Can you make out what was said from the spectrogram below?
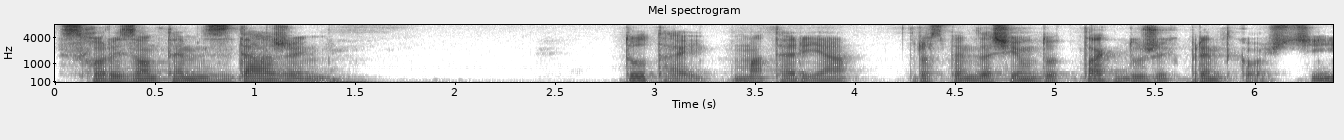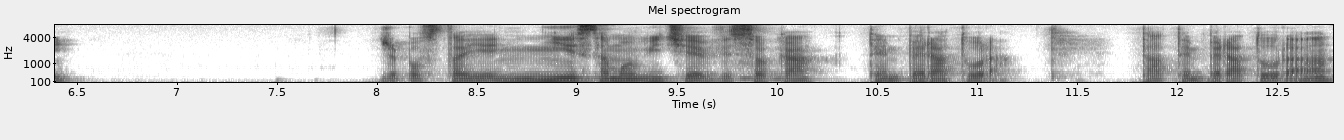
z horyzontem zdarzeń. Tutaj materia rozpędza się do tak dużych prędkości, że powstaje niesamowicie wysoka temperatura. Ta temperatura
